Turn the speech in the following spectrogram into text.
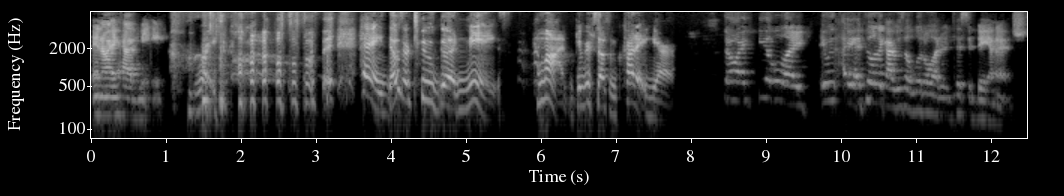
and I had me. Right. hey, those are two good me's. Come on, give yourself some credit here. So I feel like it was I, I feel like I was a little at a disadvantage.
